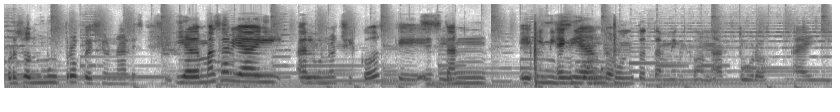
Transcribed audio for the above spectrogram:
pero son muy profesionales. Sí. Y además había ahí algunos chicos que están eh, en iniciando. conjunto también con Arturo ahí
